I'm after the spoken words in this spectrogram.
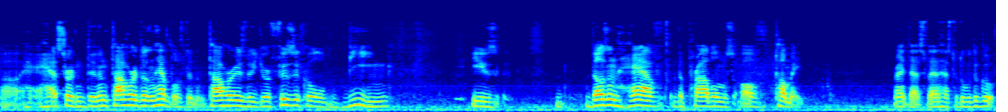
uh, has certain dinim. Tahor doesn't have those dinim. Tahor is that your physical being is doesn't have the problems of tame. Right? That's that has to do with the guf.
